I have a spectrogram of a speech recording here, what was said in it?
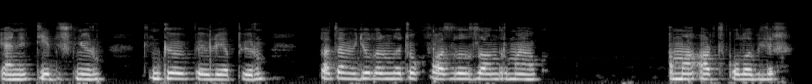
Yani diye düşünüyorum. Çünkü hep öyle yapıyorum. Zaten videolarımda çok fazla hızlandırma yok. Ama artık olabilir.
